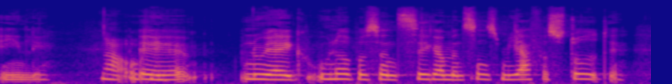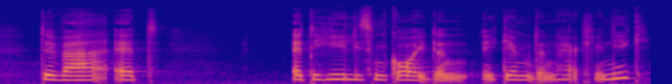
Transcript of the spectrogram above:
egentlig. Nå, okay. øh, nu er jeg ikke 100% sikker, men sådan som jeg forstod det, det var, at, at det hele ligesom går i den, igennem den her klinik.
